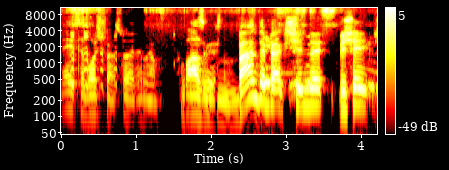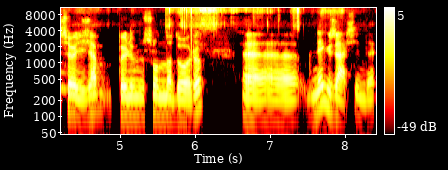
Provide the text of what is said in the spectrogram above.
Neyse boş ver söylemiyorum. Vazgeçtim. Ben de belki şimdi bir şey söyleyeceğim bölümün sonuna doğru. Ee, ne güzel şimdi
